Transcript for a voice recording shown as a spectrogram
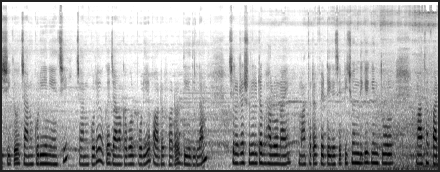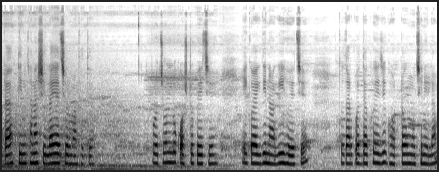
ঋষিকেও চান করিয়ে নিয়েছি, চান করে ওকে জামা কাপড় পরিয়ে পাউডার ফাউডার দিয়ে দিলাম। ছেলেটার শরীরটা ভালো নাই, মাথাটা ফেটে গেছে, পিছন দিকে কিন্তু ওর মাথা ফাটা, তিনখানা সেলাই আছে ওর মাথাতে। প্রচণ্ড কষ্ট পেয়েছে, এই কয়েকদিন আগেই হয়েছে। তো তারপর দেখো এই যে ঘরটাও মুছে নিলাম।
